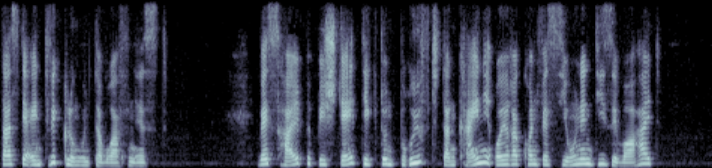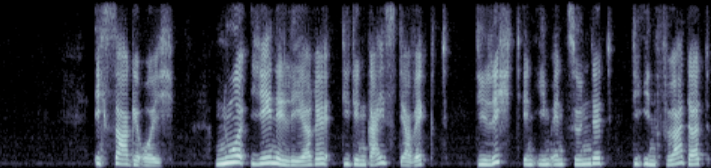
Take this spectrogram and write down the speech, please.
das der Entwicklung unterworfen ist. Weshalb bestätigt und prüft dann keine eurer Konfessionen diese Wahrheit? Ich sage euch, nur jene Lehre, die den Geist erweckt, die Licht in ihm entzündet, die ihn fördert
